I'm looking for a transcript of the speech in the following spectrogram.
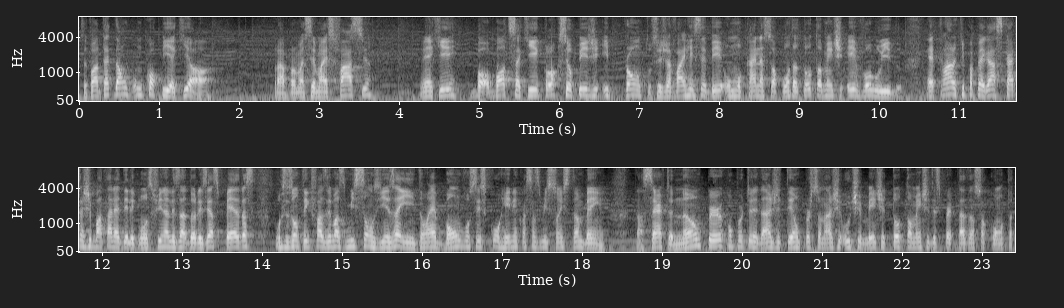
Você pode até dar um, um copy aqui, ó, para ser mais fácil. Vem aqui, bota isso aqui, coloca o seu PID e pronto, você já vai receber um Mukai na sua conta totalmente evoluído. É claro que para pegar as cartas de batalha dele, com os finalizadores e as pedras, vocês vão ter que fazer umas missãozinhas aí, então é bom vocês correrem com essas missões também, tá certo? Não perca a oportunidade de ter um personagem Ultimate totalmente despertado na sua conta,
